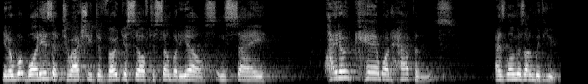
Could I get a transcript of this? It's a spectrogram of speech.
You know, what, what is it to actually devote yourself to somebody else and say, I don't care what happens as long as I'm with you.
